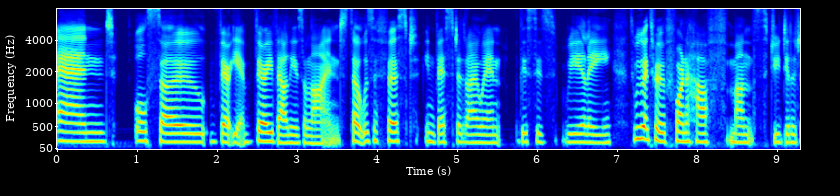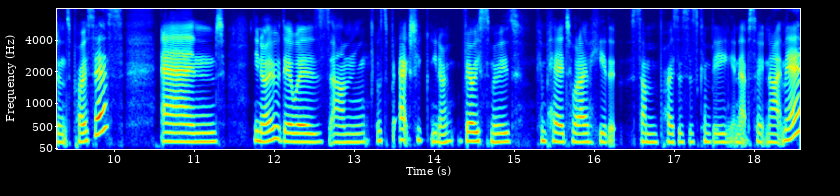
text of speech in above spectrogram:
And also very yeah very values aligned so it was the first investor that i went this is really so we went through a four and a half month due diligence process and you know there was um it was actually you know very smooth compared to what I hear that some processes can be an absolute nightmare.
